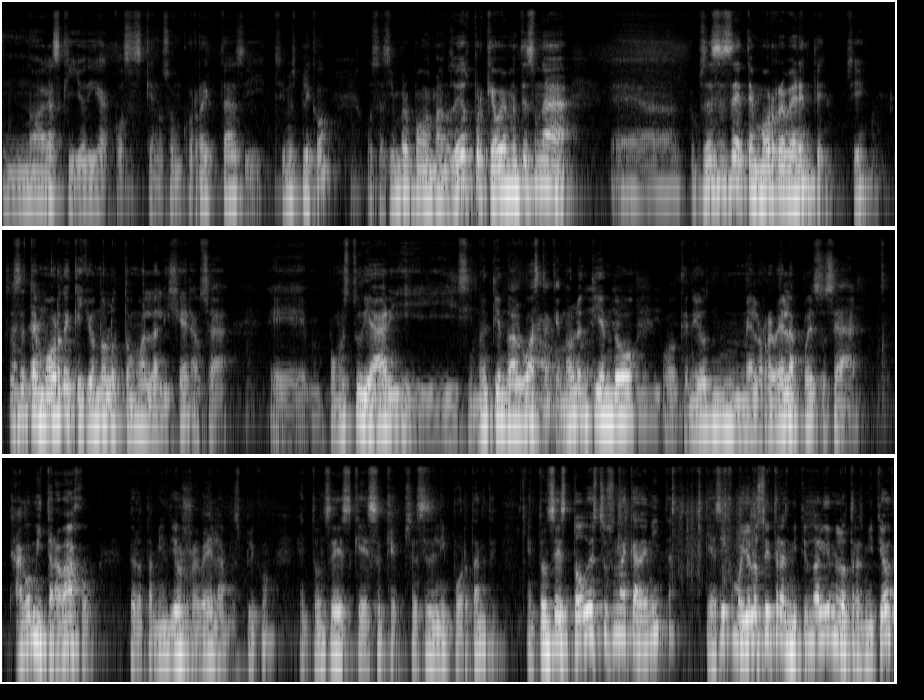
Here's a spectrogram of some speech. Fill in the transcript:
no hagas que yo diga cosas que no son correctas y, ¿sí me explico? O sea, siempre pongo en manos de Dios porque obviamente es una, eh, pues es ese temor reverente, ¿sí? ese temor de que yo no lo tomo a la ligera, o sea, eh, me pongo a estudiar y, si no entiendo algo hasta que no lo entiendo o que Dios me lo revela, pues, o sea, hago mi trabajo, pero también Dios revela, ¿me explico? Entonces, que, eso, que pues, ese es el importante. Entonces, todo esto es una cadenita. Y así como yo lo estoy transmitiendo, alguien me lo transmitió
